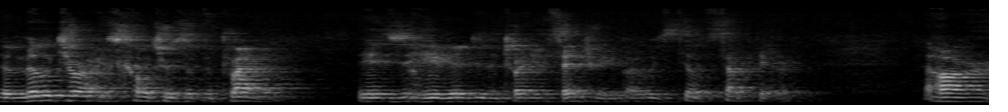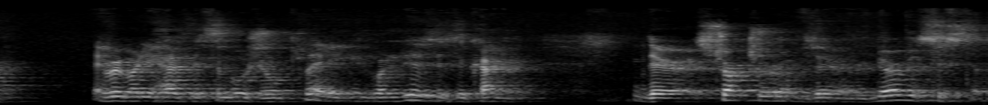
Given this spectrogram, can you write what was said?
the militarized cultures of the planet, is, he lived in the 20th century, but was still stuck there, are everybody has this emotional plague, and what it is is a kind of their structure of their nervous system,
